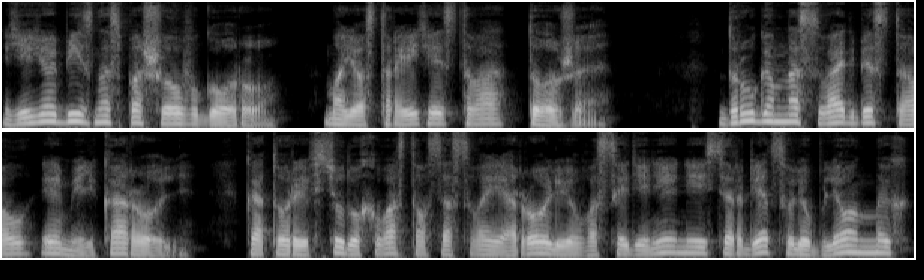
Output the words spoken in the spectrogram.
Ее бизнес пошел в гору, мое строительство тоже. Другом на свадьбе стал Эмиль Король, который всюду хвастался своей ролью в воссоединении сердец влюбленных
